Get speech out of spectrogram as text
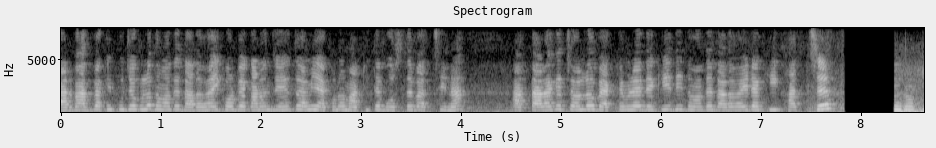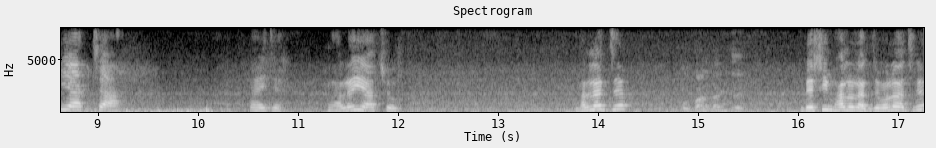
আর বাদ বাকি পুজোগুলো তোমাদের দাদাভাই করবে কারণ যেহেতু আমি এখনও মাটিতে বসতে পারছি না। আর তার আগে চলো ব্যাক ক্যামেরায় দেখিয়ে দিই তোমাদের দাদাভাইরা কি খাচ্ছে। রুটি আর চা। এই যে ভালোই আছো। ভালো লাগছে? খুব ভালো লাগছে। বেশি ভালো লাগছে বলো আজকে।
